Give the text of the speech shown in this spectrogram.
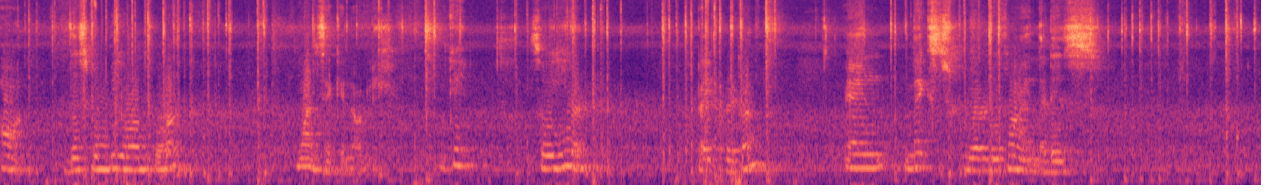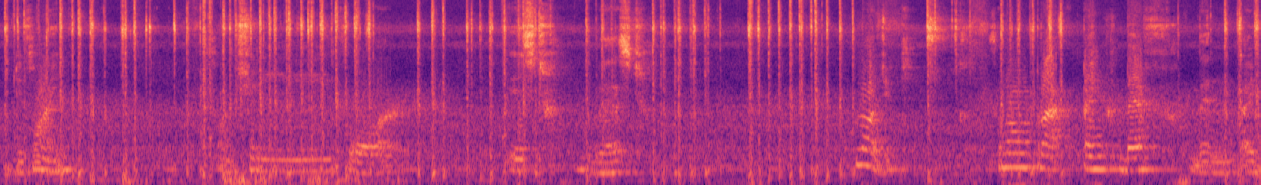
on. This will be on for 1 second only okay? So here type return and next we are define that is define function for east west logic. So now type def then type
